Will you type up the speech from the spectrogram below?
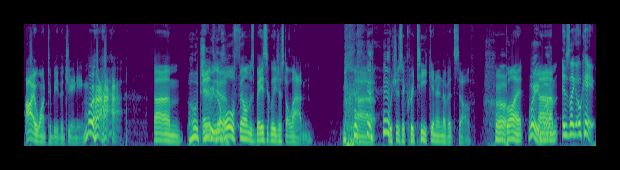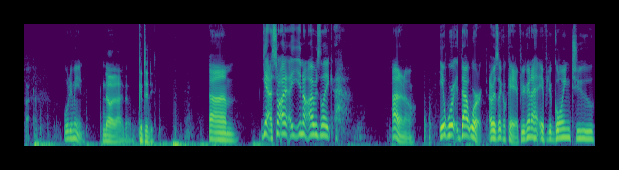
I want to be the genie. um, Oh, true. and yeah. the whole film is basically just Aladdin, uh, which is a critique in and of itself. Huh. But Wait, what? um, it's like okay, what do you mean? no, no, no. Continue. Um, yeah. So I, you know, I was like, I don't know. It worked. That worked. I was like, okay, if you're gonna, if you're going to,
